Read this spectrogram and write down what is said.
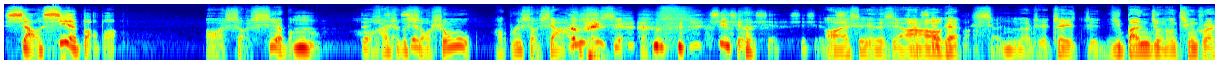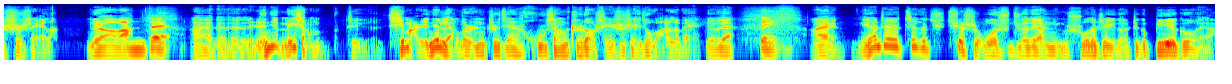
小蟹宝宝，哦，小蟹宝，嗯，对，哦还是个小生物啊，不是小虾，呃是蟹。谢谢的谢，谢谢的啊，谢谢的谢谢啊，OK，行，那这这这一般就能听出来是谁了，你知道吧？嗯，对，哎，对对对，人家没想这个，起码人家两个人之间互相知道谁是谁就完了呗，对不对？对，哎，你看这这个确确实，我是觉得呀，你们说的这个这个鳖哥呀，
